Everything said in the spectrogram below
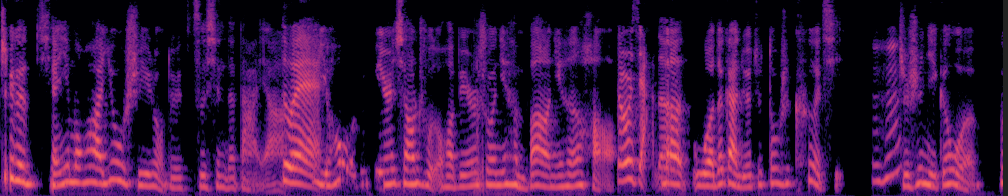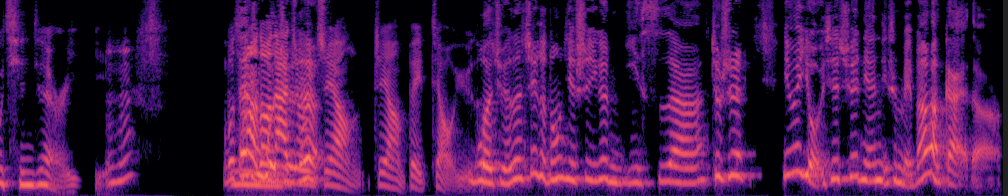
这个潜移默化又是一种对自信的打压。对以后我跟别人相处的话，别人说你很棒，你很好，都是假的。那我的感觉就都是客气，嗯哼，只是你跟我不亲近而已。嗯哼，我从小到大就是这样这样被教育的。我觉得这个东西是一个迷思啊，就是因为有一些缺点你是没办法改的，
